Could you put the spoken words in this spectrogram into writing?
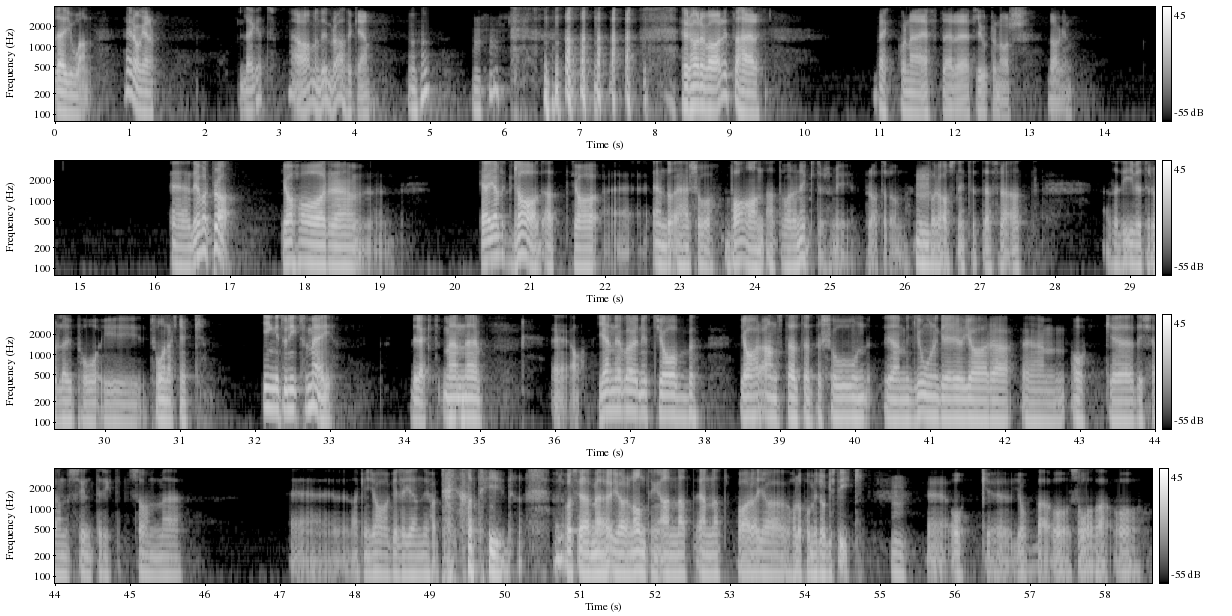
där Johan. Hej Roger. Läget? Ja, men det är bra tycker jag. Mhm. Mhm. Hur har det varit så här veckorna efter 14-årsdagen? Eh, det har varit bra. Jag har... Eh, jag är jävligt glad att jag eh, ändå är så van att vara nykter som vi pratade om i förra avsnittet. Därför att alltså, livet rullar ju på i 200 knyck. Inget unikt för mig direkt, men eh, eh, ja. Jenny har börjat nytt jobb. Jag har anställt en person. Jag har miljoner grejer att göra. ehm, och eh, det känns inte riktigt som eh, eh, varken jag eller Jenny har, har tid höll på att säga, med att göra någonting annat än att bara jag hålla på med logistik. Eh, och eh, jobba och sova och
